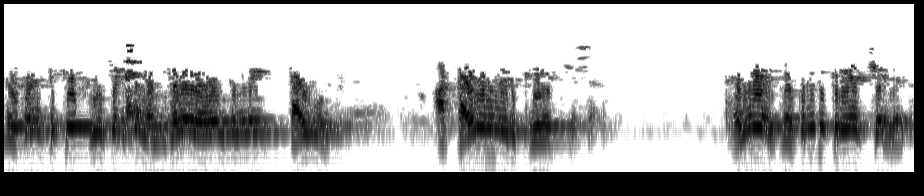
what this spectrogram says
ప్రజెంట్కి ఫ్యూచర్కి మధ్యలో ఏముంటుంది? టైం ఉంటుంది. ఆ టైం మీరు క్రియేట్ చేశారు. టైంని ప్రకృతి క్రియేట్ చేయలేదు.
